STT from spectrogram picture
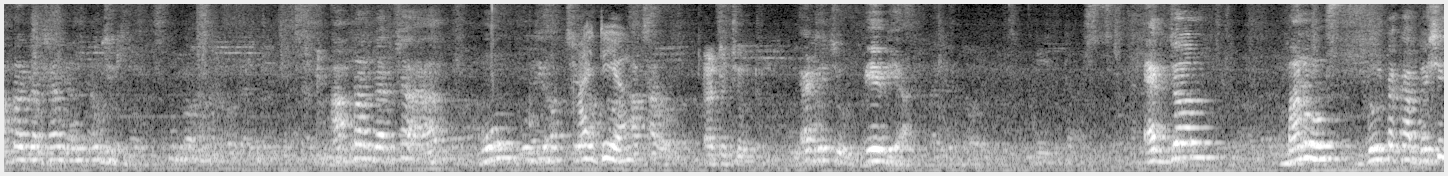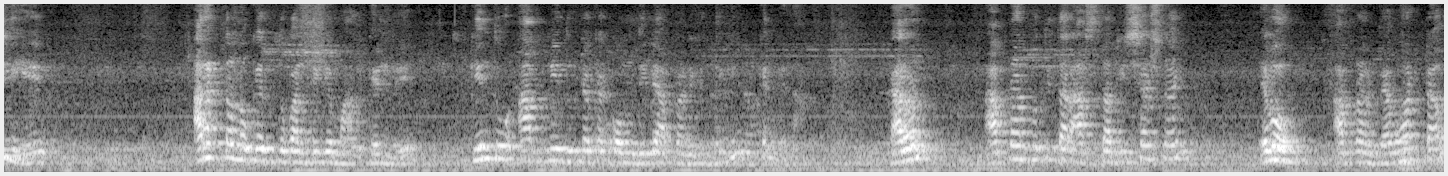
আপনার ব্যবসার মূল পুঁজি কি? আপনার ব্যবসার মূল পুঁজি হচ্ছে. আপনার অ্যাটিটিউড অ্যাটিটিউড বিহেভিয়ার একজন মানুষ দুই টাকা বেশি দিয়ে আরেকটা লোকের দোকান থেকে মাল কিনবে, কিন্তু আপনি দু টাকা কম দিলে আপনার এখান থেকে কিনবে না। কারণ আপনার প্রতি তার আস্থা, বিশ্বাস নাই এবং আপনার ব্যবহারটাও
